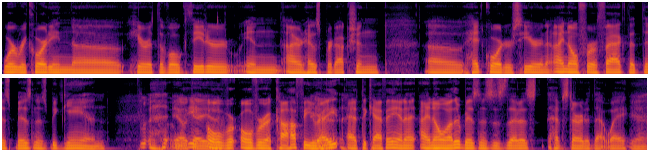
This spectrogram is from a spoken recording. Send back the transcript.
we're recording uh, here at the Vogue Theater in Iron House Production uh, headquarters here, and I know for a fact that this business began okay, yeah. over over a coffee Yeah. right at the cafe, and I, I know other businesses that has, have started that way yeah,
